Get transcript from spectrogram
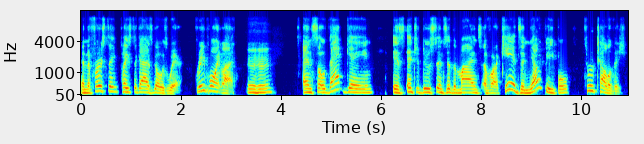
and the first thing place the guys go is where three point line. Mm-hmm. And so that game is introduced into the minds of our kids and young people through television.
